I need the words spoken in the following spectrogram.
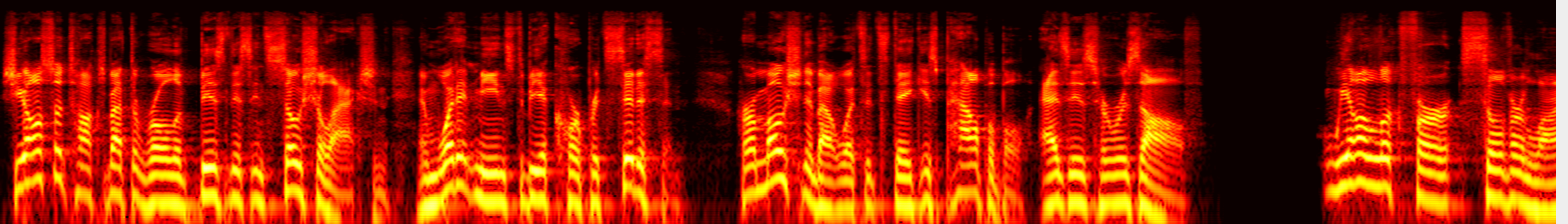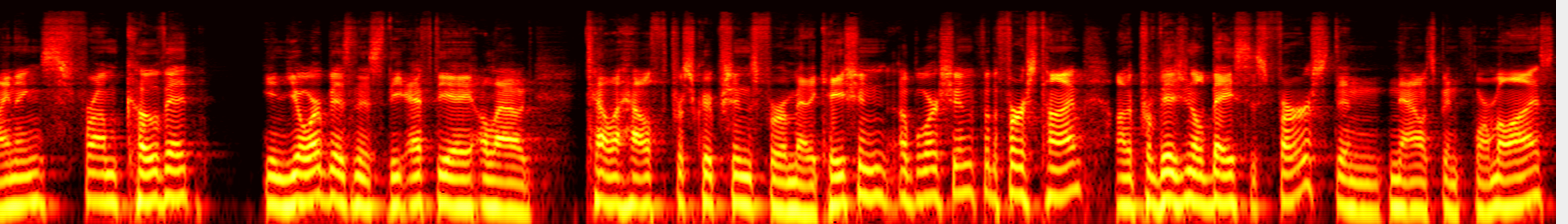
She also talks about the role of business in social action and what it means to be a corporate citizen. Her emotion about what's at stake is palpable, as is her resolve. We all look for silver linings from COVID. In your business, the FDA allowed telehealth prescriptions for a medication abortion for the first time on a provisional basis first, and now it's been formalized.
